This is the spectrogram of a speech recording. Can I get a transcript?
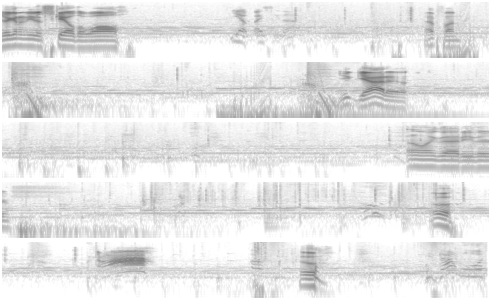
You're gonna need to scale the wall. Yep, I see that. Have fun. You got it. I don't like that either. Oh. Ah! Oh. Is that water?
